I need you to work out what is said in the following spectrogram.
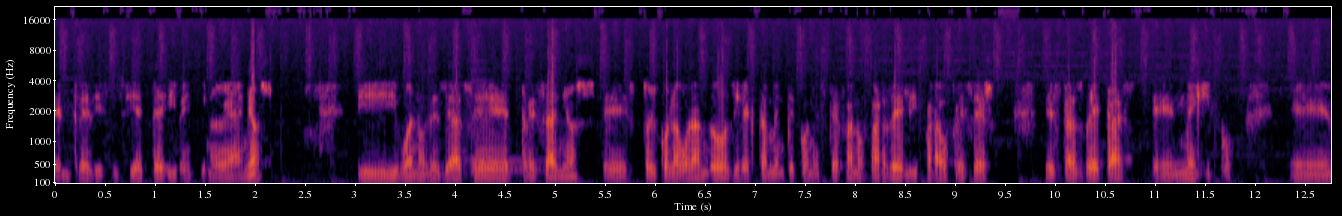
entre 17 y 29 años. Y bueno, desde hace tres años eh, estoy colaborando directamente con Stefano Fardelli para ofrecer estas becas en México. Eh,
